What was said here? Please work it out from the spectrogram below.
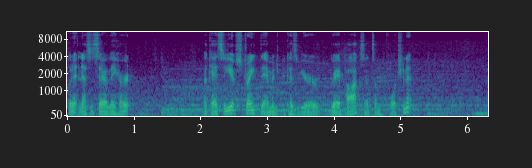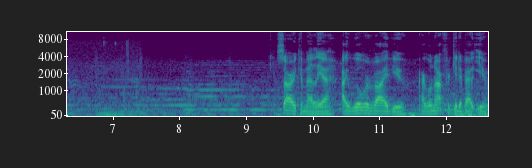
Wouldn't necessarily hurt. Okay, so you have strength damage because of your gray pox. That's unfortunate. Sorry, Camellia. I will revive you. I will not forget about you.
